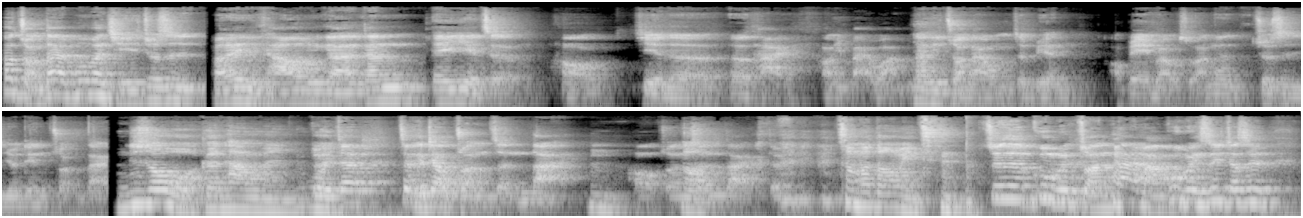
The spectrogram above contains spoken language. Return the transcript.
那转贷的部分其实就是，反正你好，你可能跟 A 业者哦借了二胎好一百万，那你转来我们这边哦变一百五十万，那就是有点转贷。你是说我跟他们？对，这这个叫转增贷，嗯，哦转增贷，对，这么多名字，就是顾名转贷嘛，顾名思义就是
